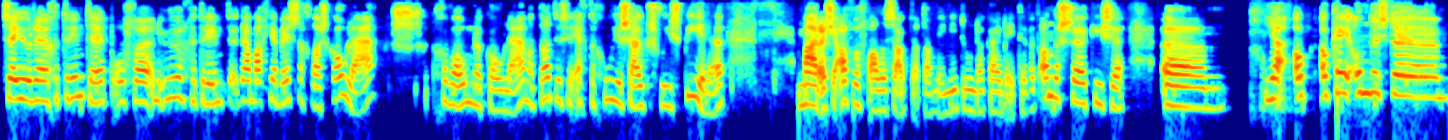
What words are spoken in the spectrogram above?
twee uur getrimd hebt of een uur getrimd, dan mag je best een glas cola. Gewone cola, want dat is echt een goede suikers voor je spieren. Maar als je af wil vallen, zou ik dat dan weer niet doen. Dan kan je beter wat anders kiezen. Um, ja, oké, om dus te.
